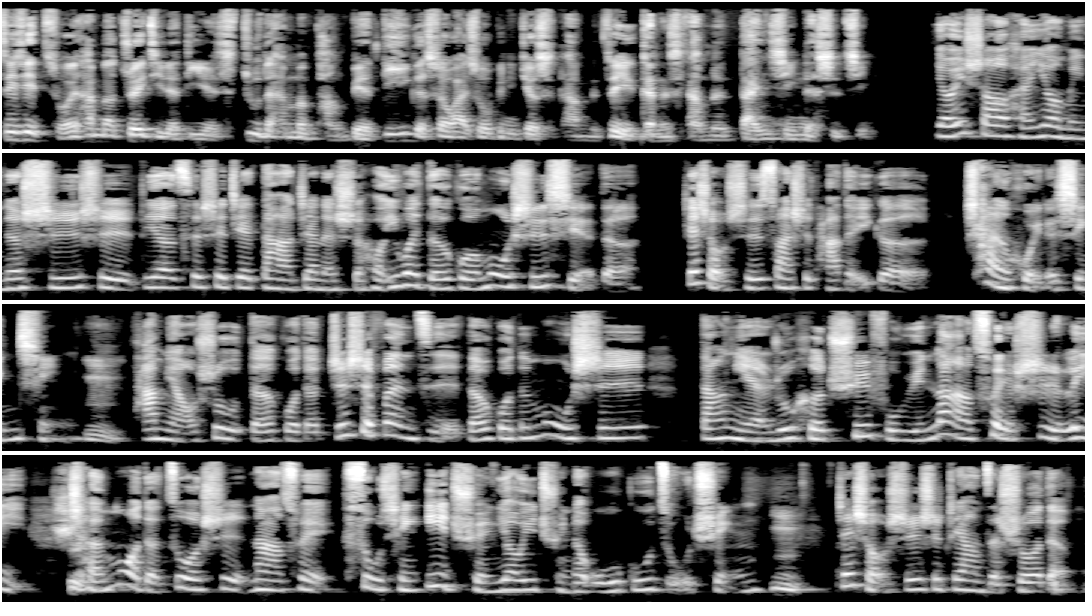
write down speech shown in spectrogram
这些所谓他们要追击的敌人是住在他们旁边，第一个受害说不定就是他们，这也可能是他们担心的事情。有一首很有名的诗，是第二次世界大战的时候一位德国牧师写的。这首诗算是他的一个忏悔的心情。嗯，他描述德国的知识分子、德国的牧师当年如何屈服于纳粹势力，沉默的做事纳粹肃清一群又一群的无辜族群。嗯，这首诗是这样子说的：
